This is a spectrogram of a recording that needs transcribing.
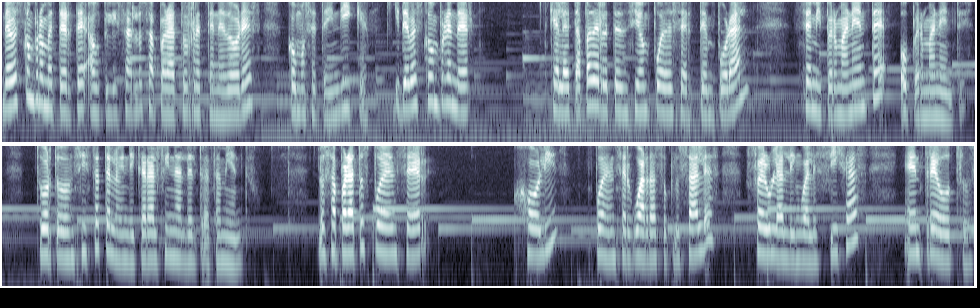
Debes comprometerte a utilizar los aparatos retenedores como se te indique y debes comprender que la etapa de retención puede ser temporal, semipermanente o permanente. Tu ortodoncista te lo indicará al final del tratamiento. Los aparatos pueden ser hollies, pueden ser guardas oclusales, férulas linguales fijas, entre otros.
